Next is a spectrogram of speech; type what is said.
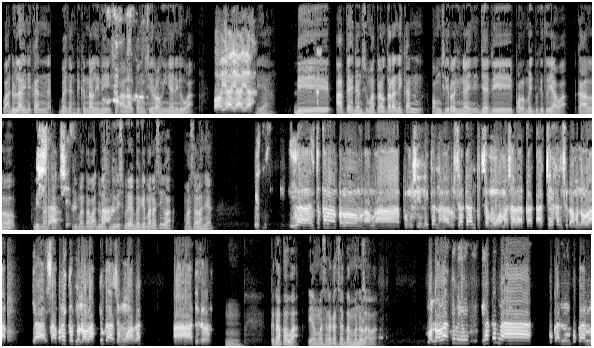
Wak Dolah ini kan banyak dikenal ini soal pengungsi Rohingya ini loh Wak. Oh ya ya ya. Iya. Di Aceh dan Sumatera Utara ini kan pengungsi Rohingya ini jadi polemik begitu ya, Wak. Kalau di mata di mata Wak Dula ah. sendiri sebenarnya bagaimana sih, Wak, masalahnya? Iya, itu kalau kalau uh, pengungsi ini kan harusnya kan semua masyarakat Aceh kan sudah menolak. Ya, Sabang ikut menolak juga semua kan. Ah, gitu. Hmm. Kenapa, Wak, yang masyarakat Sabang menolak, Wak? Menolak ini, dia kan uh, bukan bukan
